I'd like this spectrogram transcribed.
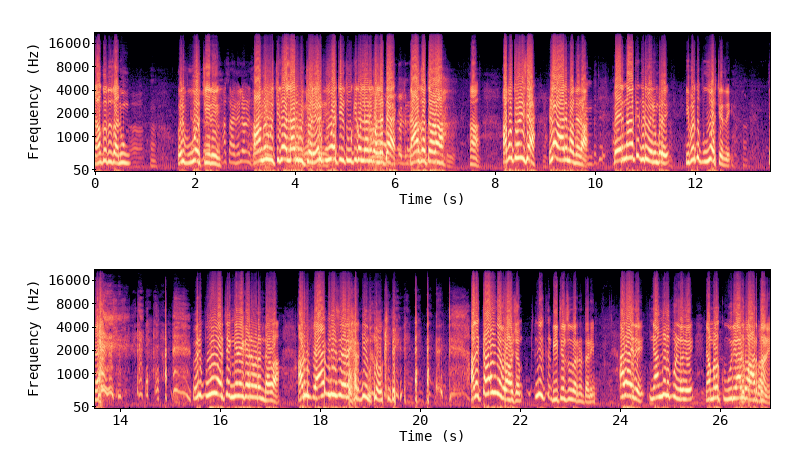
ഞങ്ങൾക്ക് ഇത് സാനു. ഒരു പൂ സനലാണ് അങ്ങനെ വിളിച്ചു എല്ലാരും വിളിച്ചോളി. ഒരു പൂ അരച്ചി തൂക്കി കൊല്ലാണ് കൊല്ലട്ടെ. ഞങ്ങൾക്ക് എത്തോടാ ആ. അപ്പൊ തുണീസ ഉള്ള കാര്യം പറഞ്ഞതാ. പെരുന്നാൾക്ക് ഇങ്ങോട്ട് വരുമ്പോൾ ഇവിടുത്തെ പൂ അരച്ചരുത് ഒരു പൂ വരച്ച എങ്ങനെയൊക്കെ ഇവിടെ ഉണ്ടാവുക അവിടുന്ന് ഫാമിലീസ് വരെ ഇറങ്ങി നിന്ന് നോക്കണ്ടേ അത് കഴിഞ്ഞ പ്രാവശ്യം ഇനി ഡീറ്റെയിൽസ് പറഞ്ഞു കൊടുത്താണ് അതായത് ഞങ്ങളിപ്പോ ഉള്ളത് നമ്മളെ കൂരിയാട് പാടത്താണ്.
